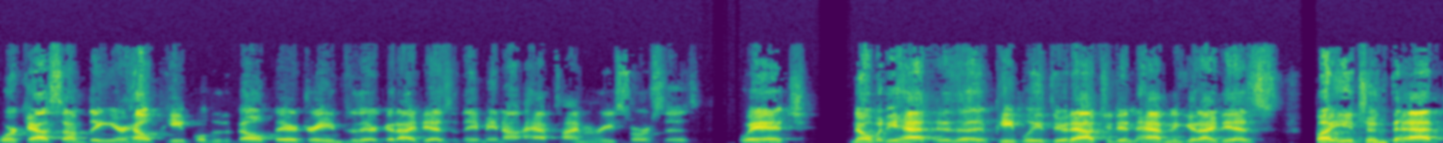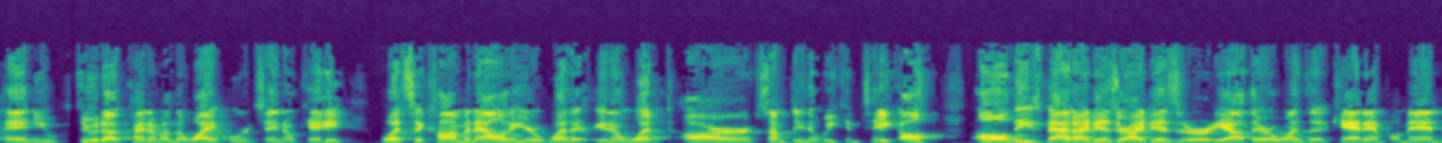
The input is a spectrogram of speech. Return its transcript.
work out something or help people to develop their dreams or their good ideas that they may not have time and resources, which nobody had. The people you threw it out to didn't have any good ideas, but you took mm-hmm. that and you threw it up kind of on the whiteboard saying, okay, what's the commonality or what, you know, what are something that we can take all, all these bad ideas or ideas that are already out there or ones that can implement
